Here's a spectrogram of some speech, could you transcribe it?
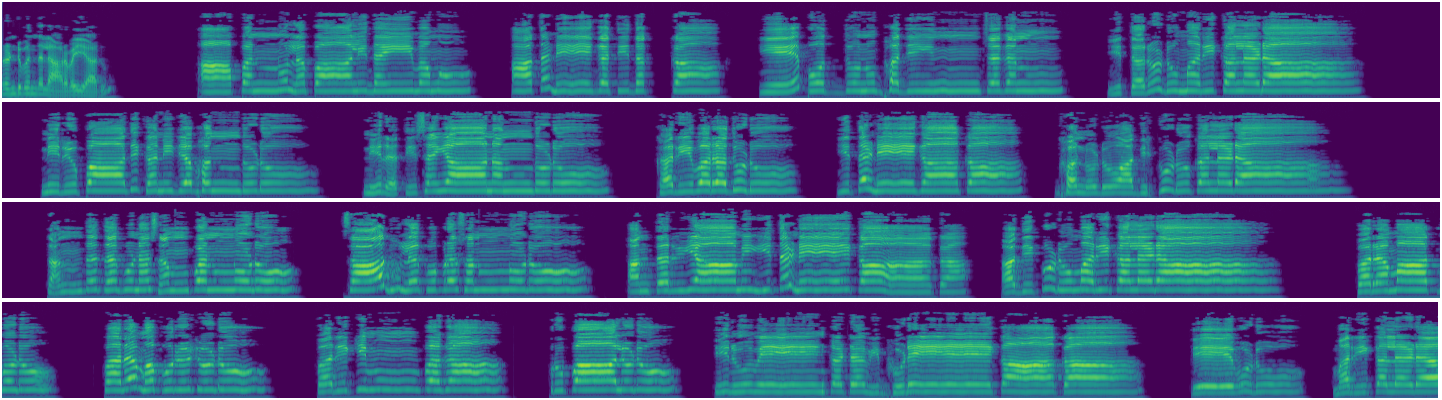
రెండు వందల అరవై ఆరు. ఆ పన్నుల పాలి దైవము అతడే గతి దక్క ఏ పొద్దును భజించగన్ ఇతరుడు మరి కలడా? నిరుపాధిక నిజబంధుడు నిరతిశయానందుడు కరివరదుడు ఇతడేగాక ఘనుడు అధికుడు కలడా? సందత గుణ సంపన్నుడు సాధులకు ప్రసన్నుడు అంతర్యామి ఇతడే కాక అధికుడు మరి కలడా. పరమాత్ముడు పరమ పురుషుడు పరికింపగా కృపాలుడు తిరువేంకట విభుడే కాక దేవుడు మరి కలడా.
